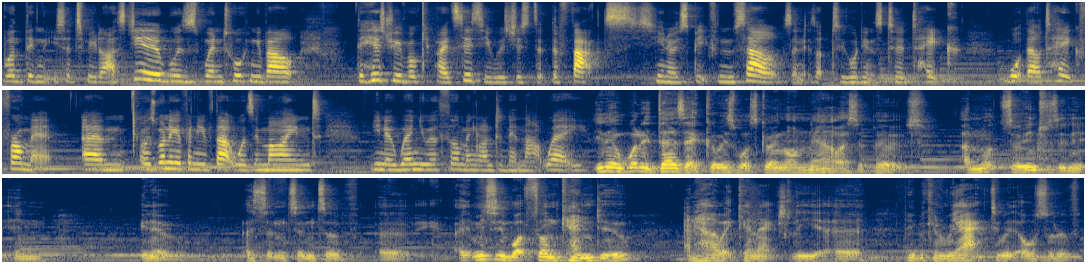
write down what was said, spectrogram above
one thing that you said to me last year was when talking about the history of Occupied City was just that the facts, you know, speak for themselves, and it's up to the audience to take what they'll take from it. Um, I was wondering if any of that was in mind, you know, when you were filming London in that way. You know, what it does echo is what's going on now, I suppose. I'm not so interested in, in you know, a certain sense of, uh, I'm interested in what film can do and how it can actually, uh, people can react to it or sort of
